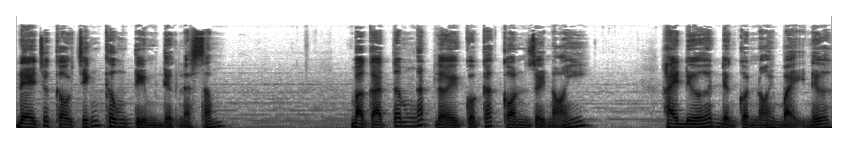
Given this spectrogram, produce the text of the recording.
Để cho cậu chính không tìm được là sống. Bà cả tâm ngắt lời của các con rồi nói, Hai đứa đừng có nói bậy nữa.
